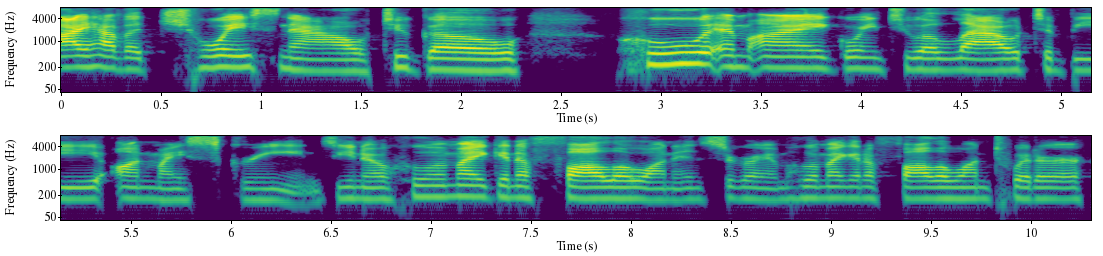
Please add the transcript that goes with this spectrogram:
I have a choice now to go who am I going to allow to be on my screens? You know, who am I going to follow on Instagram? Who am I going to follow on Twitter?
